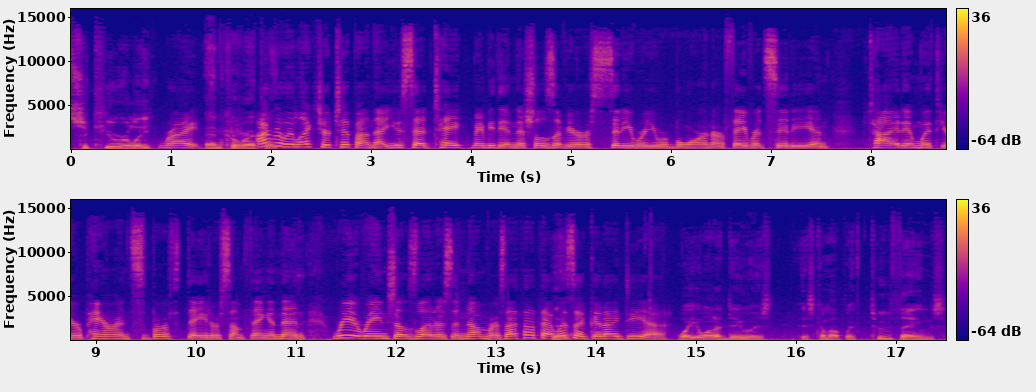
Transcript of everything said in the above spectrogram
securely right. and correctly. I really liked your tip on that. You said take maybe the initials of your city where you were born or favorite city and tie it in with your parents' birth date or something and then rearrange those letters and numbers. I thought that Yeah. was a good idea. what you want to do is is come up with two things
